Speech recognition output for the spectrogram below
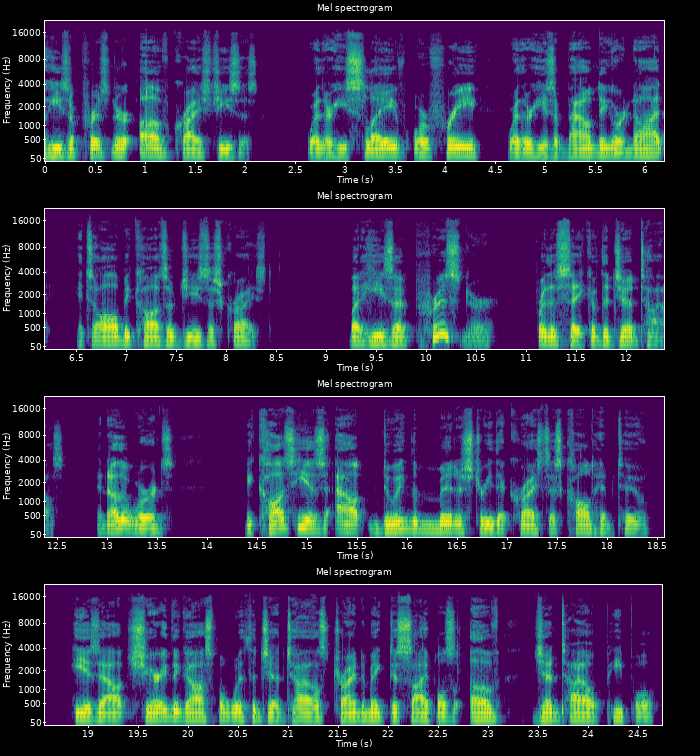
he's a prisoner of Christ Jesus. Whether he's slave or free, whether he's abounding or not, it's all because of Jesus Christ. But he's a prisoner for the sake of the Gentiles. In other words, because he is out doing the ministry that Christ has called him to, he is out sharing the gospel with the Gentiles, trying to make disciples of Gentile people.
